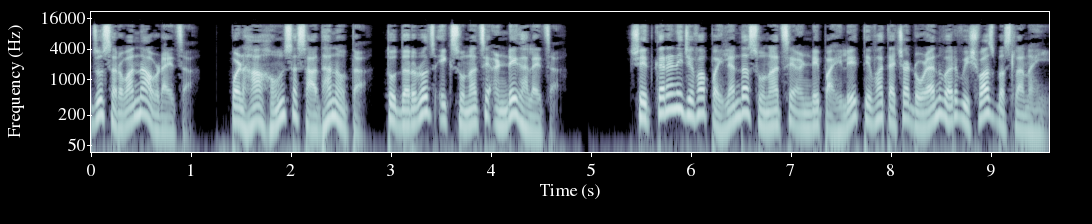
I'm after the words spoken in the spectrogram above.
जो सर्वांना आवडायचा. पण हा हंस साधा नव्हता तो दररोज एक सोनाचे अंडे घालायचा. शेतकऱ्याने जेव्हा पहिल्यांदा सोनाचे अंडे पाहिले तेव्हा त्याच्या डोळ्यांवर विश्वास बसला नाही.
